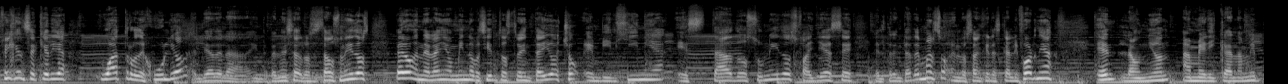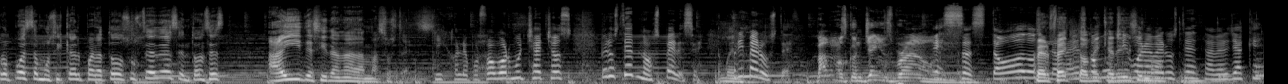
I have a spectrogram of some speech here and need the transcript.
fíjense qué día, 4 de julio, el día de la independencia de los Estados Unidos, pero en el año 1938 en Virginia, Estados Unidos. Fallece el 30 de marzo en Los Ángeles, California, en la Unión Americana. Mi propuesta musical para todos ustedes, entonces ahí decida nada más ustedes. Híjole, por favor, muchachos. Pero usted no, espérese. Bueno. Primero usted. Vámonos con James Brown. Eso es todo. Perfecto, mi queridísimo. bueno, a ver usted, a ver, ya que.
